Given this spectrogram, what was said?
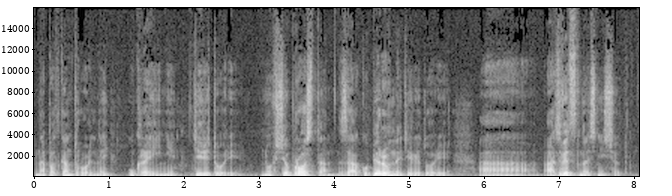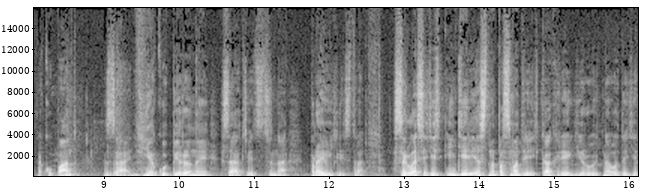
на подконтрольной Украине территории. Но все просто. За оккупированной территорией а, ответственность несет оккупант, за неоккупированные, соответственно, правительство. Согласитесь, интересно посмотреть, как реагируют на вот эти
